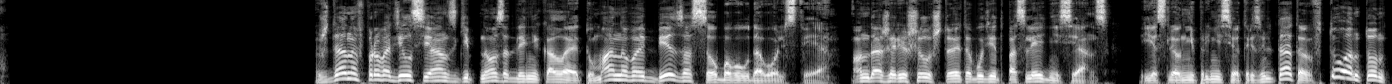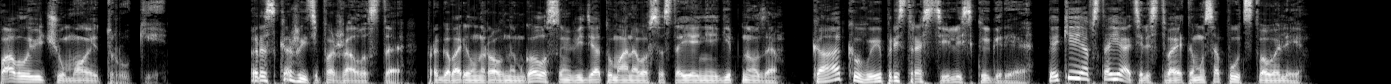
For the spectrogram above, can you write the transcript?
Жданов проводил сеанс гипноза для Николая Туманова без особого удовольствия. Он даже решил, что это будет последний сеанс. Если он не принесет результатов, то Антон Павлович умоет руки. «Расскажите, пожалуйста», — проговорил он ровным голосом, ведя Туманова в состояние гипноза. Как вы пристрастились к игре? Какие обстоятельства этому сопутствовали?»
